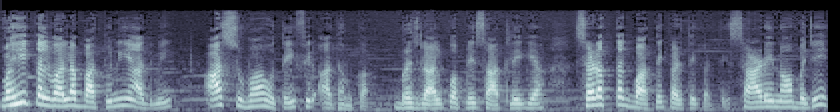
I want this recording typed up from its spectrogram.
वही कल वाला बातूनी आदमी आज सुबह होते ही फिर आधम का। ब्रजलाल को अपने साथ ले गया। सड़क तक बातें करते करते साढ़े नौ बजे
